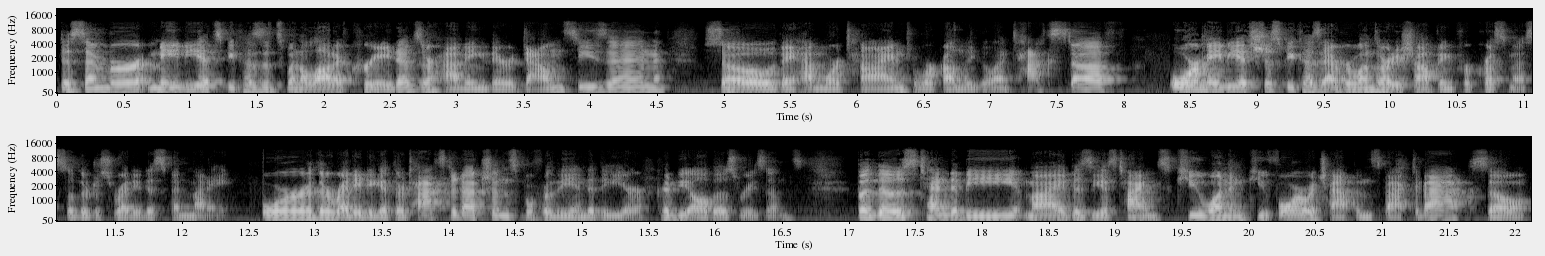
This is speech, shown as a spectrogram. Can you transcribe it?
December, maybe it's because it's when a lot of creatives are having their down season. So they have more time to work on legal and tax stuff. Or maybe it's just because everyone's already shopping for Christmas. So they're just ready to spend money. Or they're ready to get their tax deductions before the end of the year. Could be all those reasons. But those tend to be my busiest times Q1 and Q4, which happens back to back. So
